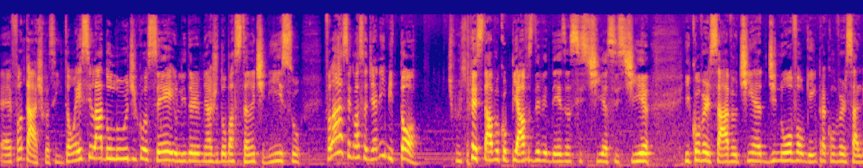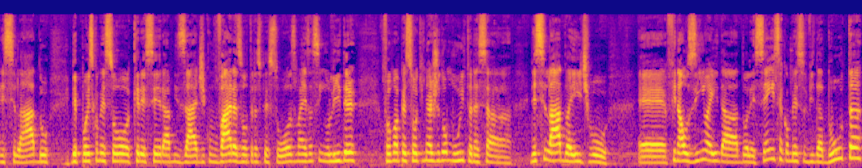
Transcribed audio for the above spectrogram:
é fantástico, assim. Então, esse lado lúdico, eu sei, o líder me ajudou bastante nisso. Falou, ah, você gosta de anime? Tó. Tipo, me emprestava, eu copiava os DVDs, assistia, assistia. E conversável, tinha de novo alguém para conversar nesse lado. Depois começou a crescer a amizade com várias outras pessoas, mas assim, o líder foi uma pessoa que me ajudou muito nessa nesse lado aí, tipo, é, finalzinho aí da adolescência, começo vida adulta,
